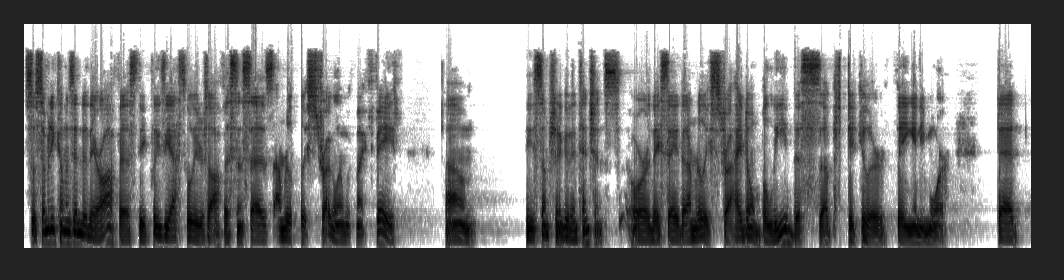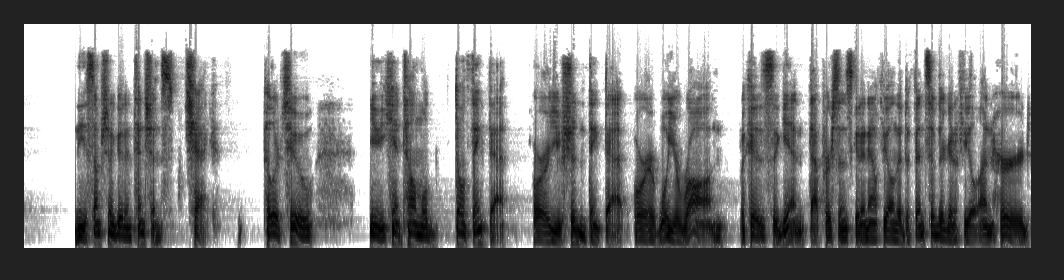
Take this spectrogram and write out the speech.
So somebody comes into their office, the ecclesiastical leader's office, and says, I'm really struggling with my faith. Um, the assumption of good intentions, or they say that I'm really, str- I don't believe this uh, particular thing anymore. That the assumption of good intentions, check. Pillar two, you, you can't tell them, well, don't think that, or you shouldn't think that, or, well, you're wrong. Because again, that person is going to now feel on the defensive. They're going to feel unheard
